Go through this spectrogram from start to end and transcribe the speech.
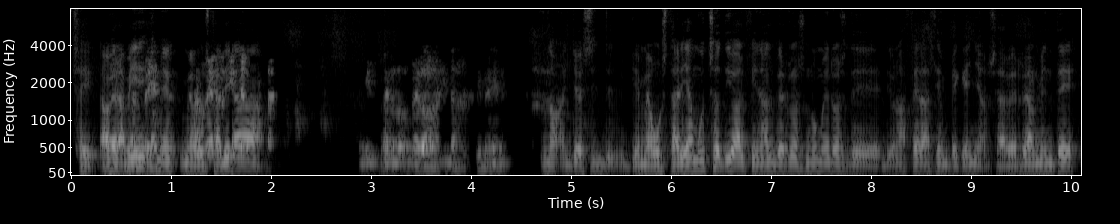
Sí, a ver, a mí me, gustaría... Perdón, perdón, No, yo sí, que me gustaría mucho, tío, al final ver los números de, una federación pequeña, o sea, ver realmente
